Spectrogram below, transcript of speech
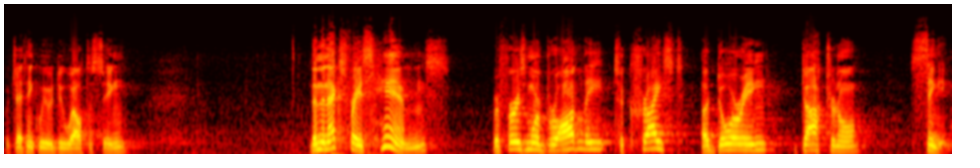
which I think we would do well to sing. Then the next phrase, hymns, refers more broadly to Christ adoring doctrinal singing.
